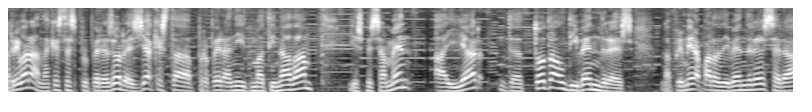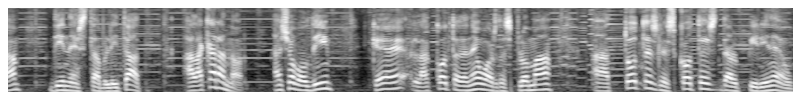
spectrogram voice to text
Arribaran aquestes properes hores, ja aquesta propera nit matinada, i especialment al llarg de tot el divendres. La primera part de divendres serà d'inestabilitat. A la cara nord, Això vol dir que la cota de neu es desploma a totes les cotes del Pirineu.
